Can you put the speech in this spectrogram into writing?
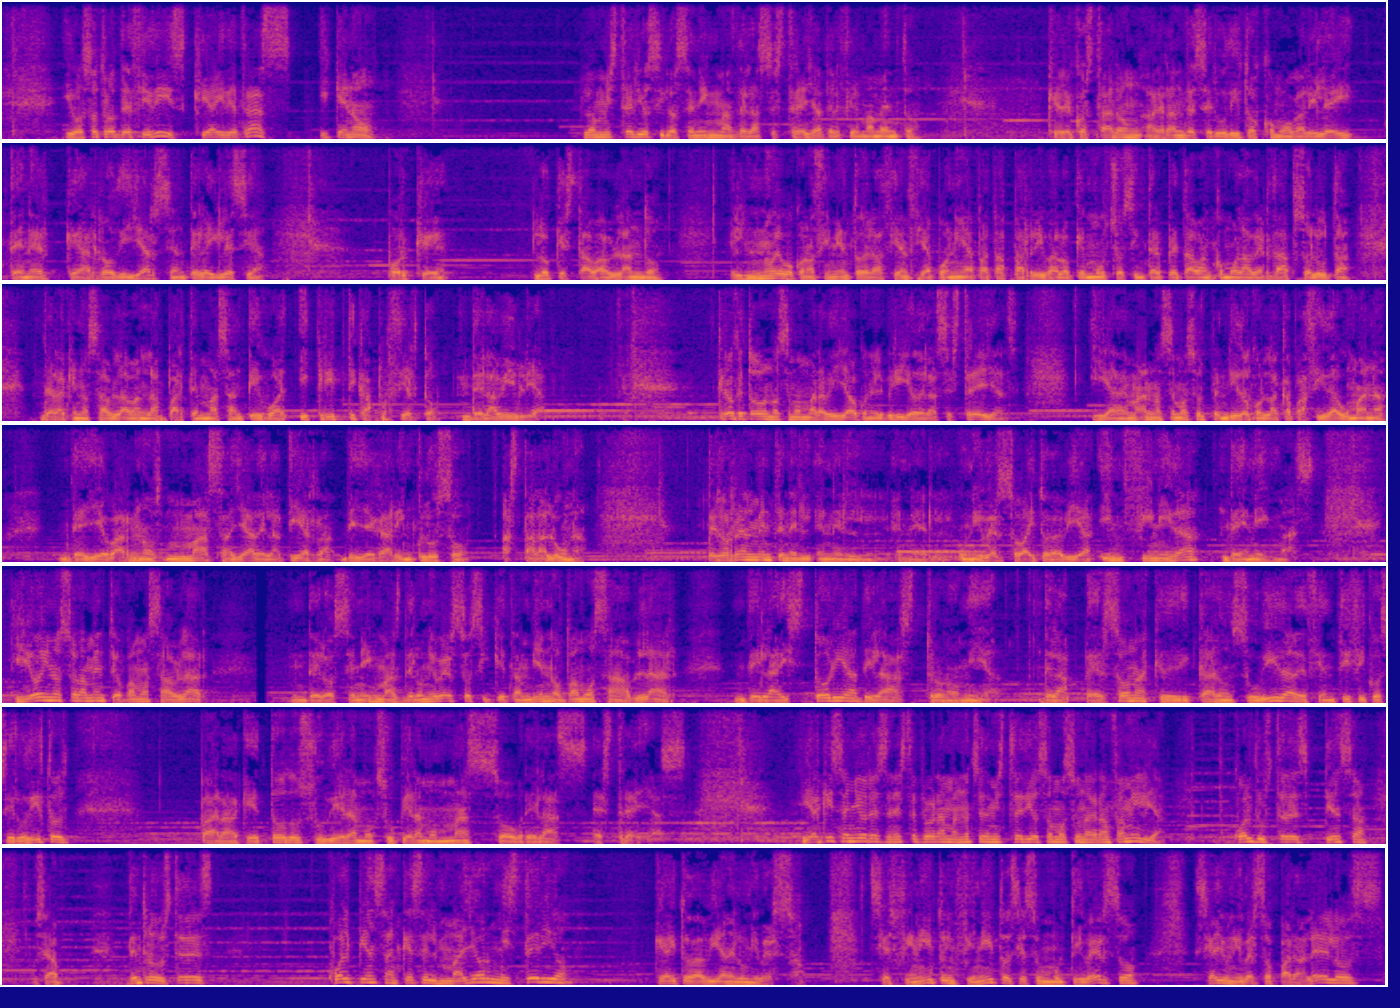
y vosotros decidís qué hay detrás y qué no. Los misterios y los enigmas de las estrellas del firmamento, que le costaron a grandes eruditos como Galilei tener que arrodillarse ante la iglesia, porque lo que estaba hablando, el nuevo conocimiento de la ciencia ponía patas para arriba lo que muchos interpretaban como la verdad absoluta de la que nos hablaban las partes más antiguas y crípticas, por cierto, de la Biblia. Creo que todos nos hemos maravillado con el brillo de las estrellas y además nos hemos sorprendido con la capacidad humana de llevarnos más allá de la Tierra, de llegar incluso hasta la Luna. Pero realmente en el, en el, en el universo hay todavía infinidad de enigmas. Y hoy no solamente os vamos a hablar de los enigmas del universo, sino que también nos vamos a hablar de la historia de la astronomía, de las personas que dedicaron su vida de científicos y eruditos para que todos supiéramos más sobre las estrellas. Y aquí, señores, en este programa Noche de Misterio somos una gran familia. ¿Cuál de ustedes piensa, o sea, dentro de ustedes, ¿Cuál piensan que es el mayor misterio que hay todavía en el universo? Si es finito, infinito, si es un multiverso, si hay universos paralelos.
